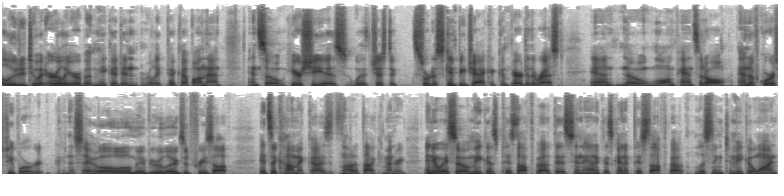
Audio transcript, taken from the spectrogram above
alluded to it earlier, but Mika didn't really pick up on that. And so here she is with just a sort of skimpy jacket compared to the rest and no long pants at all. And of course, people are going to say, oh, well, maybe her legs would freeze off. It's a comic, guys. It's not a documentary. Anyway, so Mika's pissed off about this, and Annika's kind of pissed off about listening to Mika whine.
